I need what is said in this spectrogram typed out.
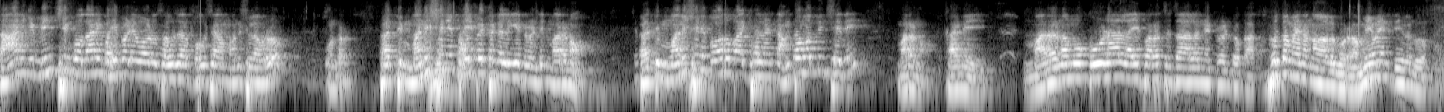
దానికి మించి ఇంకోదానికి భయపడేవాడు సహజ బహుశా మనుషులు ఎవరు ఉండరు. ప్రతి మనిషిని భయపెట్టగలిగేటువంటిది మరణం. ప్రతి మనిషిని బోధభాగ్యాలంటే అంతమొందించేది మరణం. కానీ మరణము కూడా లయపరచజాలనేటువంటి ఒక అద్భుతమైన నాలుగు రమ్యమైన దీవెనలు ఉన్నాయి.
